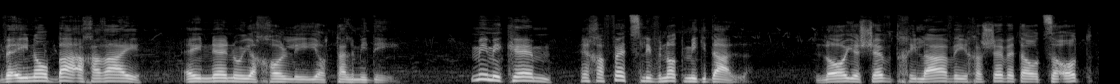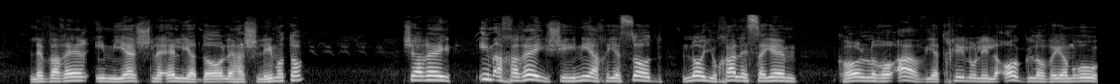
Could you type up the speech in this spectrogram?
ואינו בא אחריי, איננו יכול להיות תלמידי. מי מכם החפץ לבנות מגדל? לא ישב תחילה ויחשב את ההוצאות, לברר אם יש לאל ידו להשלים אותו? שהרי אם אחרי שהניח יסוד לא יוכל לסיים, כל רועיו יתחילו ללעוג לו ויאמרו,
